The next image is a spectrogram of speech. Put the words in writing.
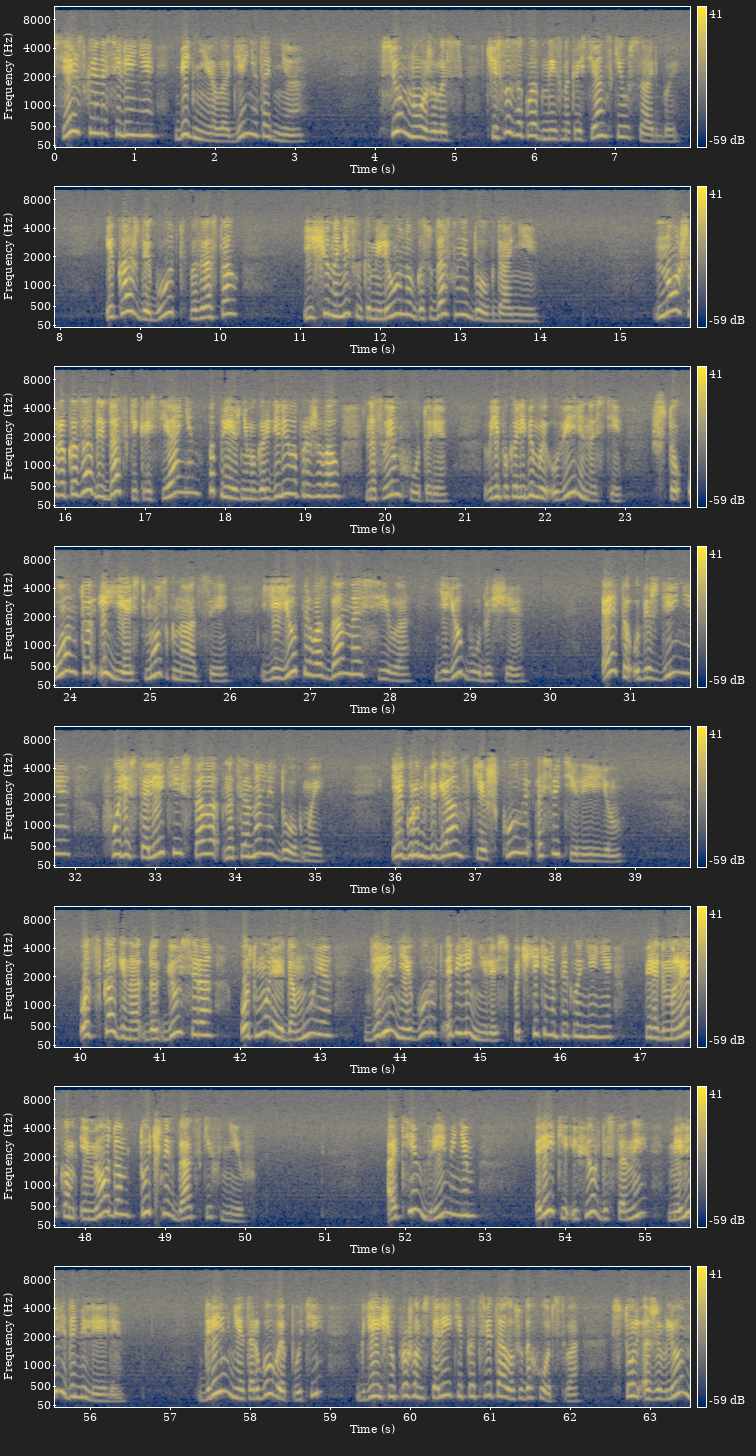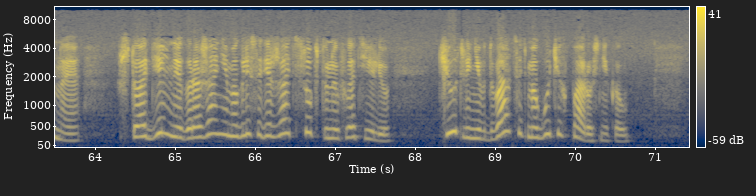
сельское население беднело день ото дня. Все множилось число закладных на крестьянские усадьбы и каждый год возрастал еще на несколько миллионов государственный долг Дании. Но широкозадый датский крестьянин по-прежнему горделиво проживал на своем хуторе, в непоколебимой уверенности, что он-то и есть мозг нации, ее первозданная сила, ее будущее. Это убеждение в ходе столетий стало национальной догмой, и грунвигианские школы осветили ее. От Скагена до Гёсера, от моря и до моря деревня и город объединились в почтительном преклонении перед млеком и медом тучных датских нив. А тем временем реки и фьорды станы мелели да мелели. Древние торговые пути, где еще в прошлом столетии процветало судоходство, столь оживленное, что отдельные горожане могли содержать собственную флотилию, чуть ли не в двадцать могучих парусников.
